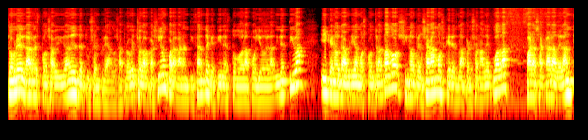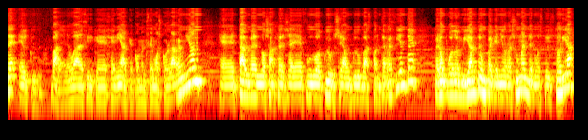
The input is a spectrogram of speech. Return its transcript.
sobre las responsabilidades de tus empleados. Aprovecho la ocasión para garantizarte que tienes todo el apoyo de la directiva y que no te habríamos contratado si no pensáramos que eres la persona adecuada para sacar adelante el club. Vale, le voy a decir que genial que comencemos con la reunión. Eh, tal vez Los Ángeles eh, Fútbol Club sea un club bastante reciente, pero puedo enviarte un pequeño resumen de nuestra historia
